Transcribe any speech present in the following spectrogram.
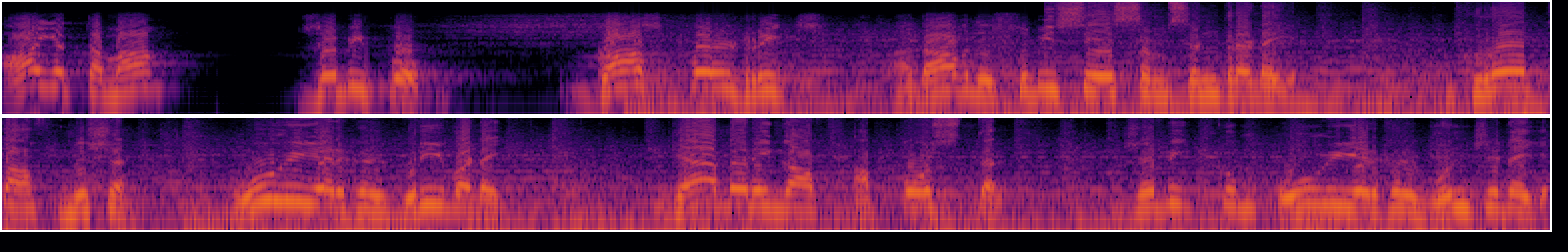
ஆயத்தமா? ஜெபிப்போம். காஸ்பல் ரீச் அதாவது சுவிசேஷம் சென்றடைய. குரோத் ஆஃப் மிஷன் ஊழியர்கள் விரிவடை. கேதரிங் ஆஃப் அப்போஸ்தல் ஜெபிக்கும் ஊழியர்கள் ஒன்றிணைய.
